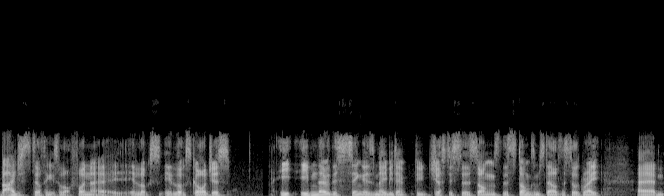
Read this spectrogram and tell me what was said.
but I just still think it's a lot of fun. Uh, it, it looks it looks gorgeous. E- even though the singers maybe don't do justice to the songs, the songs themselves are still great. Um,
